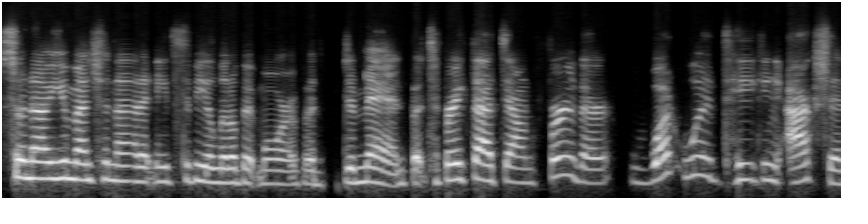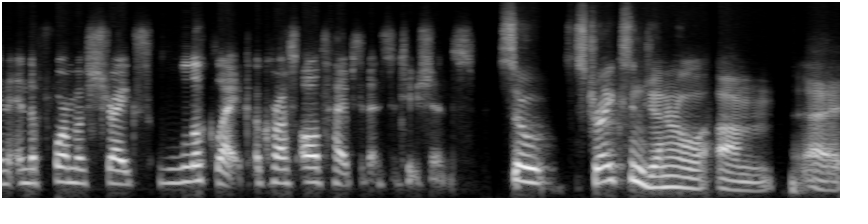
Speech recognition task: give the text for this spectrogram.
So now you mentioned that it needs to be a little bit more of a demand, but to break that down further, what would taking action in the form of strikes look like across all types of institutions? So strikes in general, um, uh,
